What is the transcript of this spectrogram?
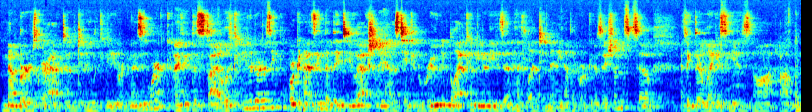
members that are active doing the community organizing work. And I think the style of community organizing, organizing that they do actually has taken root in black communities and has led to many other organizations. So I think their legacy is not um,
